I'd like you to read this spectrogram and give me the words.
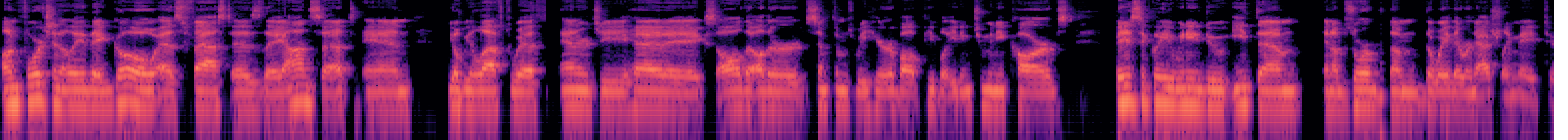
unfortunately, they go as fast as they onset. And you'll be left with energy, headaches, all the other symptoms we hear about people eating too many carbs. Basically, we need to eat them and absorb them the way they were naturally made to.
